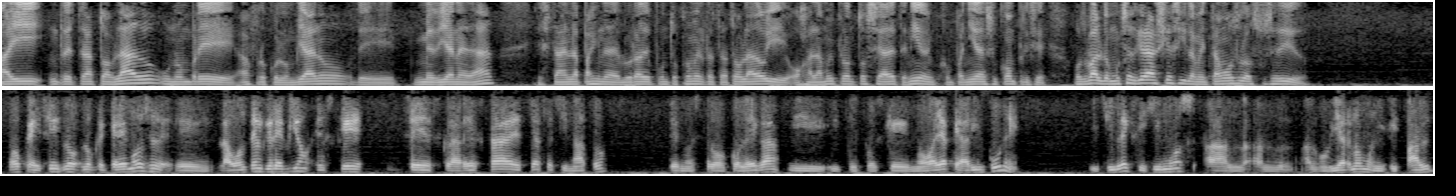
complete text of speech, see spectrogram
Hay retrato hablado, un hombre afrocolombiano de mediana edad. Está en la página de bluradio.com el retrato hablado y ojalá muy pronto sea detenido en compañía de su cómplice. Osvaldo, muchas gracias y lamentamos lo sucedido. Ok, sí, lo, que queremos, eh, la voz del gremio es que se esclarezca este asesinato de nuestro colega y, pues que no vaya a quedar impune. Y sí le exigimos al, al, gobierno municipal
